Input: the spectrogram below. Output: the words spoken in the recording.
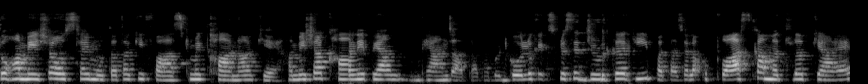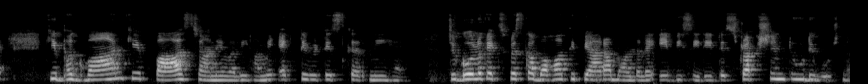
तो हमेशा उस टाइम होता था कि फास्ट में खाना क्या है। हमेशा खाने पे ध्यान जाता था। बट गोलोक एक्सप्रेस से जुड़कर ही पता चला, उपवास का मतलब क्या है कि भगवान के पास जाने वाली हमें एक्टिविटीज़ करनी है। जो गोलोक एक्सप्रेस का बहुत ही प्यारा मॉडल है एबीसीडी डिस्ट्रक्शन टू डिवोशनल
